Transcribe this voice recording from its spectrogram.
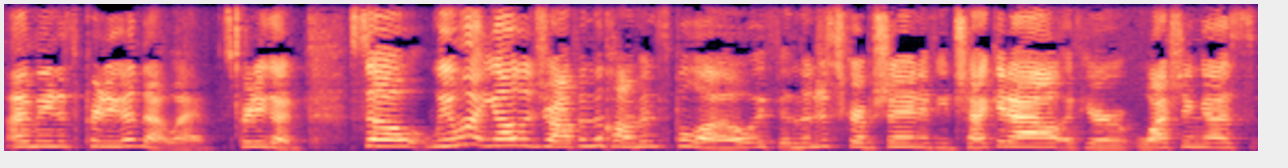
I mean, it's pretty good that way. It's pretty good. So, we want y'all to drop in the comments below, if in the description, if you check it out, if you're watching us,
